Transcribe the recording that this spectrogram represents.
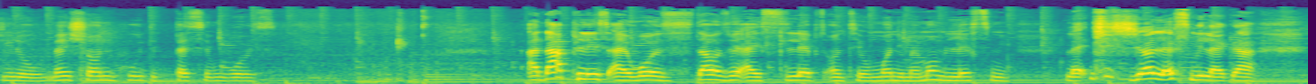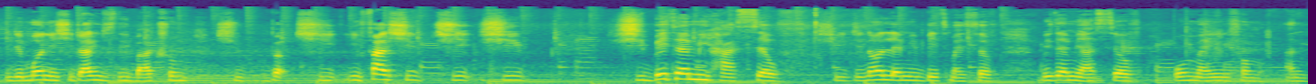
you know mention who the person was. At that place i was that was where i slept until morning. My mom left me like she just left me like that in the morning she dragged me to the bathroom. She she in fact she she she she baited me herself. She did not let me bait myself baited me herself wore my uniform and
